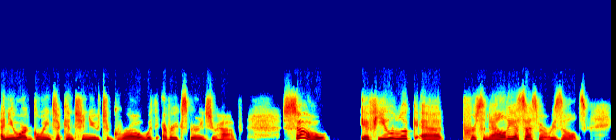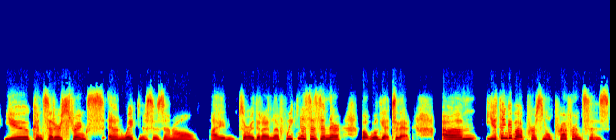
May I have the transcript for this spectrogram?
And you are going to continue to grow with every experience you have. So if you look at personality assessment results, you consider strengths and weaknesses and all. I'm sorry that I left weaknesses in there, but we'll get to that. Um, you think about personal preferences.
